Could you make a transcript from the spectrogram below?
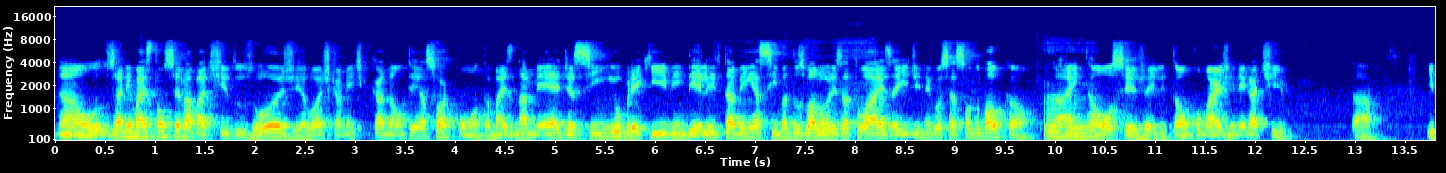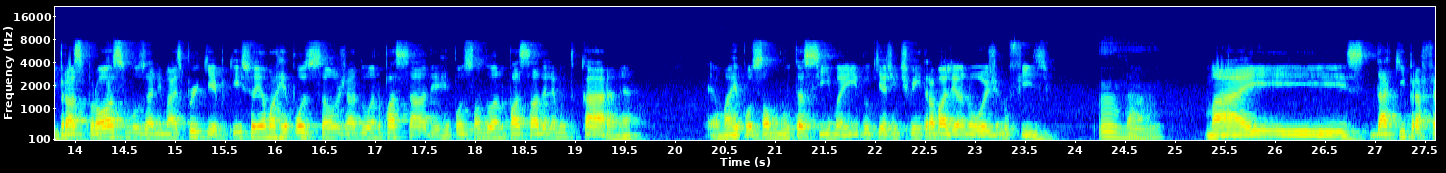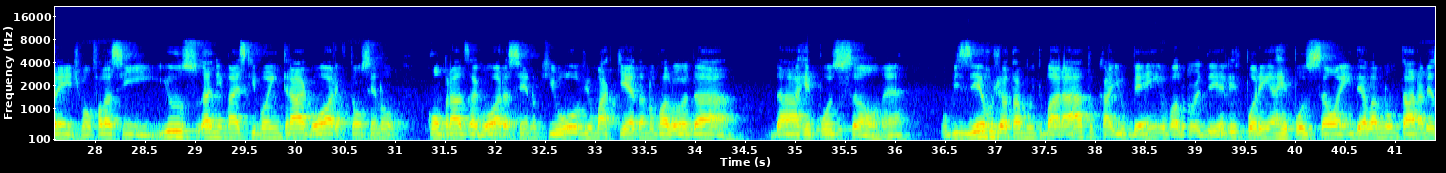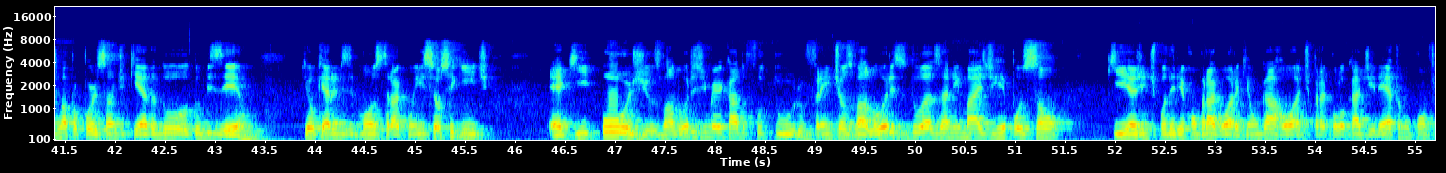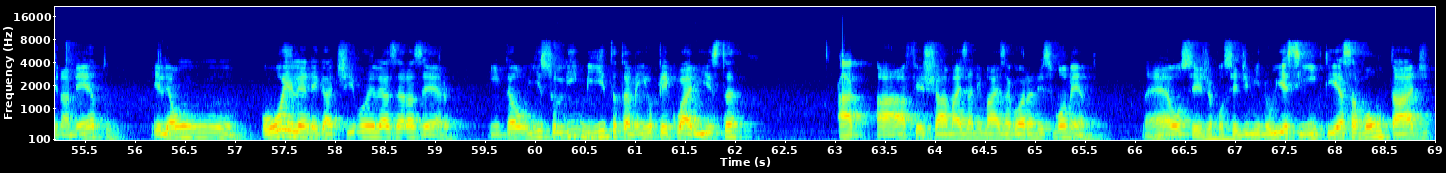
Não, os animais estão sendo abatidos hoje, é logicamente que cada um tem a sua conta, mas na média, sim, o break-even dele está bem acima dos valores atuais aí de negociação do balcão, tá? Uhum. Então, ou seja, eles estão com margem negativa, tá? E para os próximos animais, por quê? Porque isso aí é uma reposição já do ano passado, e a reposição do ano passado é muito cara, né? É uma reposição muito acima aí do que a gente vem trabalhando hoje no físico, tá? uhum. tá? Mas daqui para frente, vamos falar assim, e os animais que vão entrar agora, que estão sendo comprados agora, sendo que houve uma queda no valor da, da reposição, né? O bezerro já está muito barato, caiu bem o valor dele, porém a reposição ainda ela não está na mesma proporção de queda do, do bezerro. O que eu quero mostrar com isso é o seguinte, é que hoje os valores de mercado futuro, frente aos valores dos animais de reposição que a gente poderia comprar agora, que é um garrote, para colocar direto no confinamento, ele é um. Ou ele é negativo ou ele é zero a zero. Então, isso limita também o pecuarista a, a fechar mais animais agora nesse momento. Né? Ou seja, você diminui esse ímpeto e essa vontade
